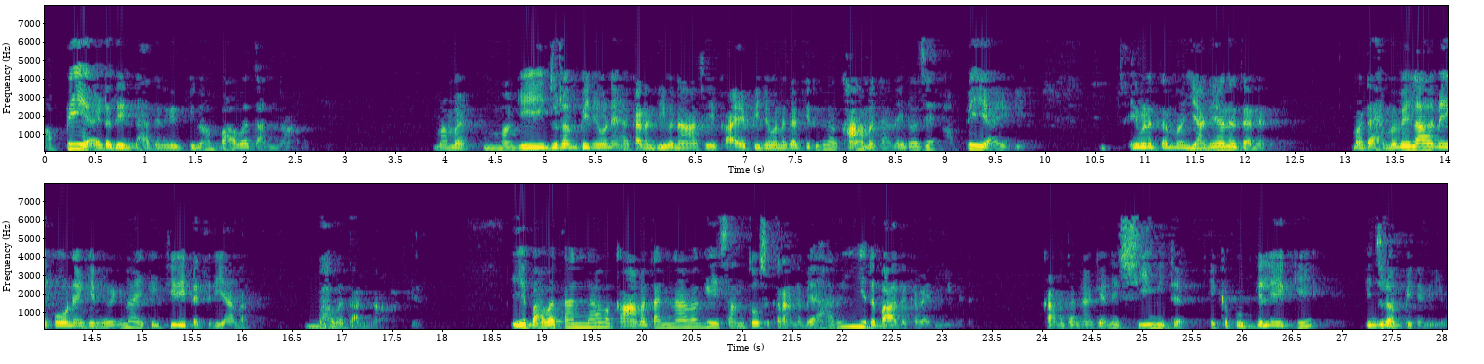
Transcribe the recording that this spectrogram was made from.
අපේ අයට දෙන්න හදන එක කියනවා භව තණ්හාව. මම මගේ ඉදurang පිනවන හැකන දිවනාසයේ කය පිනවන ගතියට කියනවා කාම තණ්හ. ඊට පස්සේ අපේ අයගේ. එහෙම නැත්නම් මම යණ යන තැන මට හැම වෙලාවෙම මේක ඕනේ කියන එක කියනවා ඒක ඉතිරි පැතිරියාම භව තණ්හාව. ඒ භව තණ්හාව කාම තණ්හාව වගේ සන්තෝෂ කරන්න බෑ හරියට බාධක වැඩි එකට. කාම තණ්හාව කියන්නේ සීමිත එක පුද්ගලයෙක්ගේ ඉන්ද්‍රම් පිනවීම.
